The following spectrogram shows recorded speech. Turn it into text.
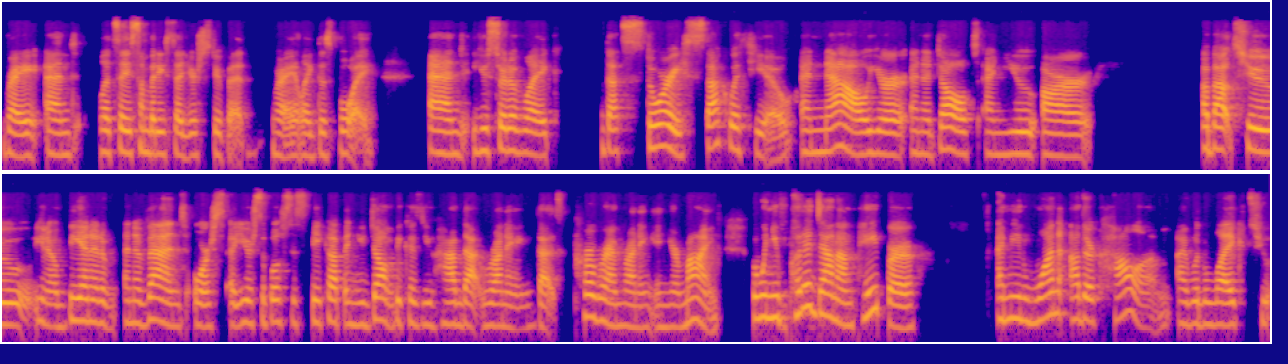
right? And let's say somebody said you're stupid, right? Like this boy. And you sort of like that story stuck with you. And now you're an adult and you are about to you know be in an, an event or you're supposed to speak up and you don't because you have that running that program running in your mind but when you put it down on paper i mean one other column i would like to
